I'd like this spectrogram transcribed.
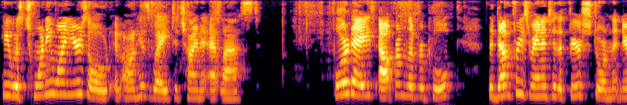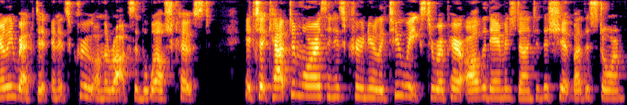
He was twenty one years old and on his way to China at last. Four days out from Liverpool, the Dumfries ran into the fierce storm that nearly wrecked it and its crew on the rocks of the Welsh coast. It took Captain Morris and his crew nearly two weeks to repair all the damage done to the ship by the storm.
